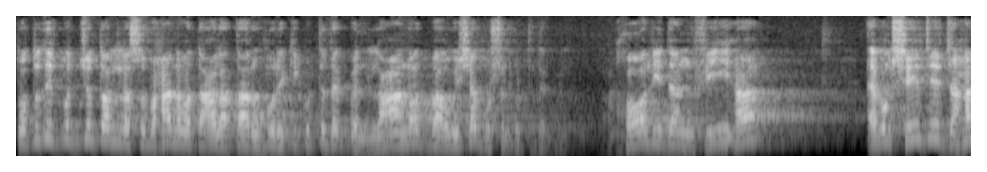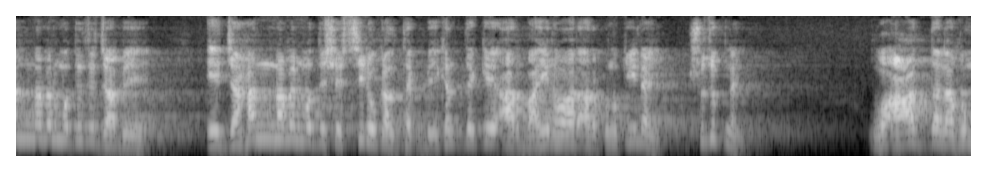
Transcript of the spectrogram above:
ততদিন পর্যন্ত আল্লাহ সুবাহান তার উপরে কি করতে থাকবেন? লানত বা অভিশাপ বর্ষণ করতে থাকবেন। খলিদাং ফিহা, এবং সে যে জাহান্নামের মধ্যে যে যাবে, এই জাহান্নামের মধ্যে সে চিরকাল থাকবে। এখান থেকে আর বাহির হওয়ার আর কোনো কি নাই, সুযোগ নাই। ওয়া আদালাহুম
